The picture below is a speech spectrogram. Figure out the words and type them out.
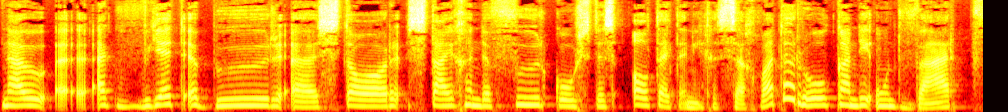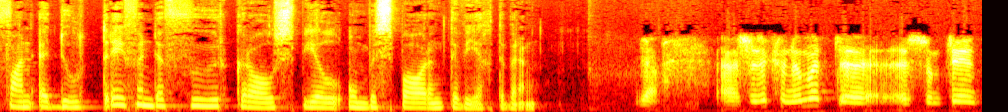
Nou ek weet 'n boer uh, staar stygende voerkoste altyd in die gesig. Watter rol kan die ontwerp van 'n doeltreffende voerkraal speel om besparing teweeg te bring? Ja, Uh, soos ek genoem het, uh, is omtrent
